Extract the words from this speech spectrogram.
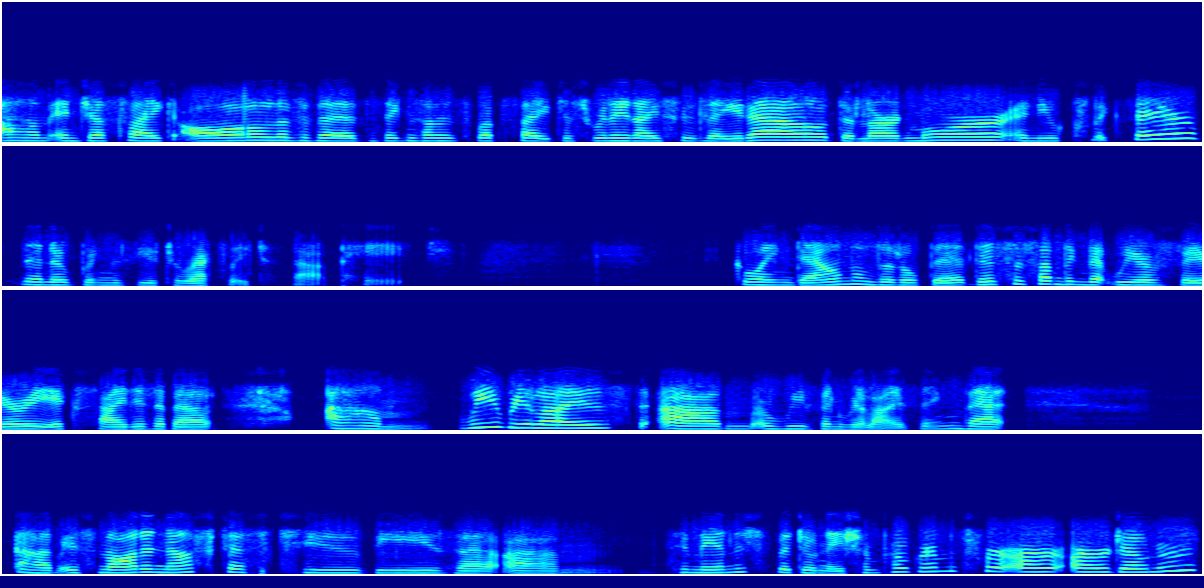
Um, and just like all of the, the, things on this website, just really nicely laid out to learn more, and you click there, and it brings you directly to that page. Going down a little bit, this is something that we are very excited about. Um, we realized, um, or we've been realizing, that um, it's not enough just to be the um, to manage the donation programs for our, our donors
